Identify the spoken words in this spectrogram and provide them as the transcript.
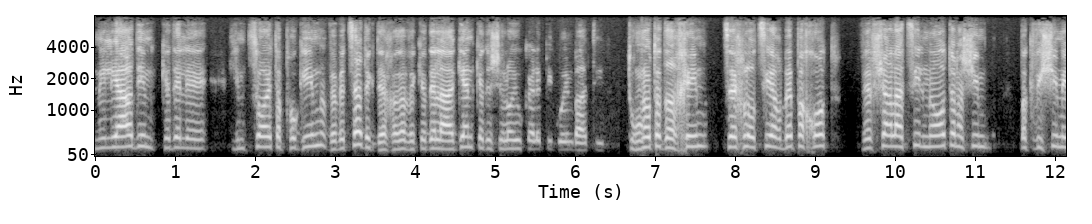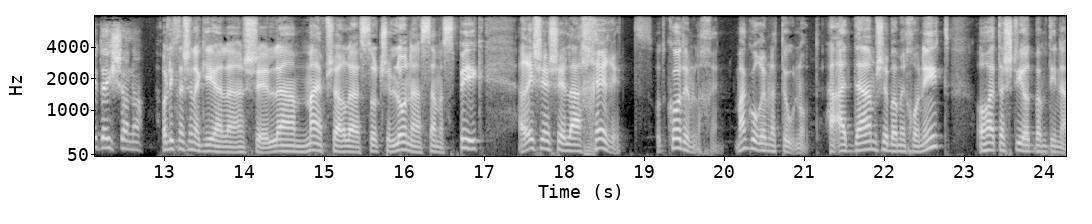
מיליארדים כדי. למצוא את הפוגעים, ובצדק דרך אגב, וכדי להגן כדי שלא יהיו כאלה פיגועים בעתיד. תאונות הדרכים צריך להוציא הרבה פחות, ואפשר להציל מאות אנשים בכבישים מדי שנה. עוד לפני שנגיע לשאלה מה אפשר לעשות שלא נעשה מספיק, הרי שיש שאלה אחרת, עוד קודם לכן, מה גורם לתאונות? האדם שבמכונית או התשתיות במדינה?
